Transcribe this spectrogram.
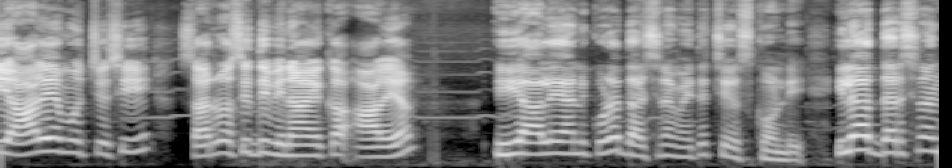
ఈ ఆలయం వచ్చేసి సర్వసిద్ధి వినాయక ఆలయం. ఈ ఆలయాన్ని కూడా దర్శనం అయితే చేసుకోండి. ఇలా దర్శనం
